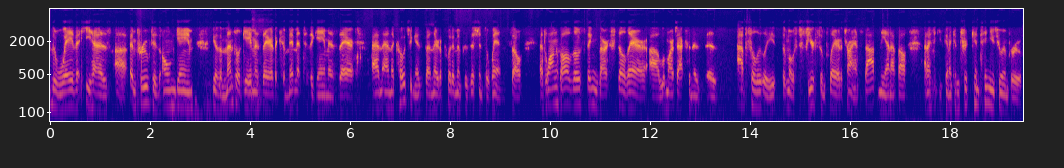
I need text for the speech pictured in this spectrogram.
the way that he has uh, improved his own game, you know, the mental game is there, the commitment to the game is there, and and the coaching has been there to put him in position to win. So as long as all of those things are still there, uh, Lamar Jackson is is absolutely the most fearsome player to try and stop in the NFL, and I think he's going to con- continue to improve.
